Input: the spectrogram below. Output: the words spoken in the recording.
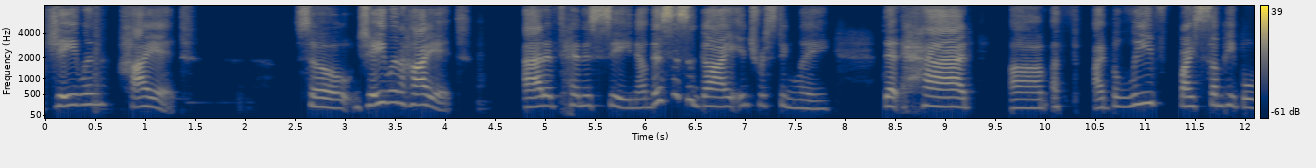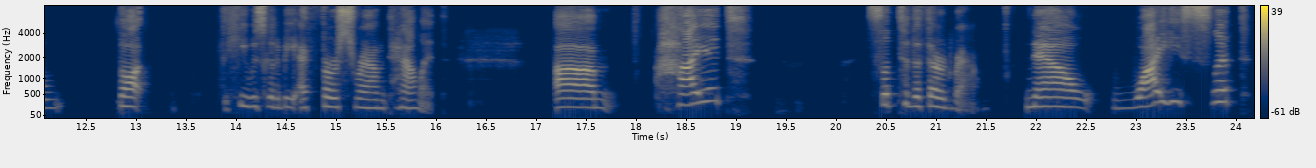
Jalin Hyatt. So Jalin Hyatt out of Tennessee. Now this is a guy, interestingly, that had um, a, I believe by some people thought he was going to be a first round talent. Um, Hyatt slipped to the third round. Now, why he slipped,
